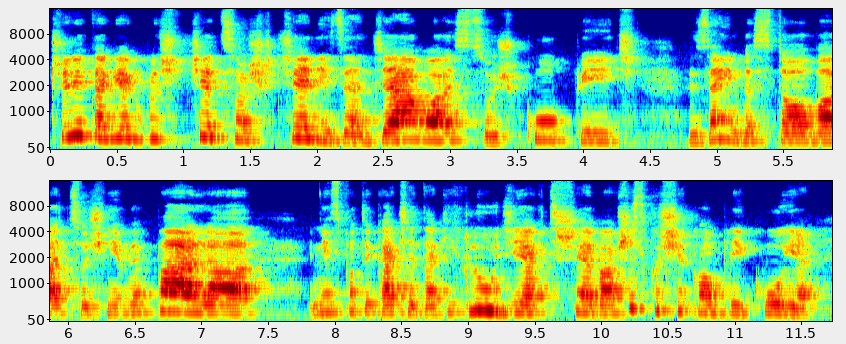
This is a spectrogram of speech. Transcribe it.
Czyli tak jakbyście coś chcieli zadziałać, coś kupić, zainwestować, coś nie wypala, nie spotykacie takich ludzi jak trzeba, wszystko się komplikuje.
